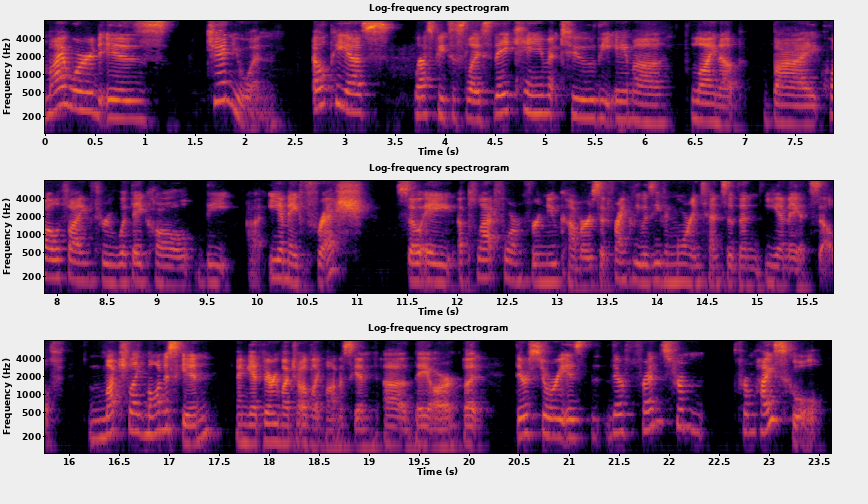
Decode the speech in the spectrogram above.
My word is genuine. LPS, Last Pizza Slice, they came to the EMA lineup by qualifying through what they call the uh, EMA Fresh. So, a, a platform for newcomers that frankly was even more intensive than EMA itself. Much like Måneskin, and yet very much unlike Måneskin, uh, they are, but their story is they're friends from from high school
